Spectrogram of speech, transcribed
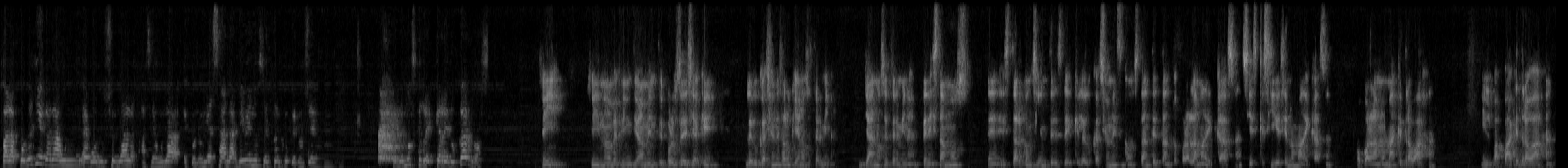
para poder llegar a, un, evolucionar hacia una economía sana, llévenos el tiempo que nos lleven. Tenemos que, reeducarnos. Sí, sí, no, definitivamente. Por eso decía que la educación es algo que ya no se termina. Ya no se termina. Necesitamos eh, estar conscientes de que la educación es constante tanto para la ama de casa, si es que sigue siendo ama de casa, o para la mamá que trabaja, el papá que trabaja,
